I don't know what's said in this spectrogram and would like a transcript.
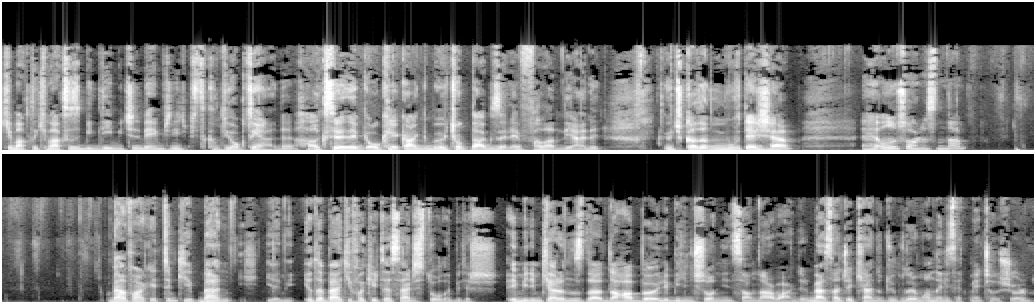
Kim haklı kim haksız bildiğim için benim için hiçbir sıkıntı yoktu yani. Aksine dedim ki okey kanki böyle çok daha güzel ev falandı yani. Üç kadın muhteşem. Ee, onun sonrasında ben fark ettim ki ben yani ya da belki fakir tesellisi de olabilir. Eminim ki aranızda daha böyle bilinçli olan insanlar vardır. Ben sadece kendi duygularımı analiz etmeye çalışıyorum.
